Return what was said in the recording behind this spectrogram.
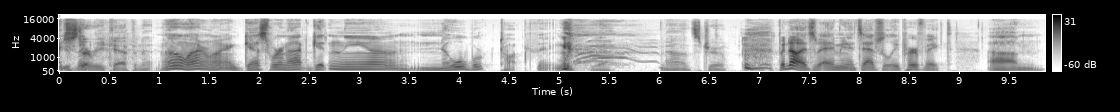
You start recapping it. Oh, well, I guess we're not getting the uh, no work talk thing. Yeah. No, it's true. but no, it's I mean it's absolutely perfect. Um,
